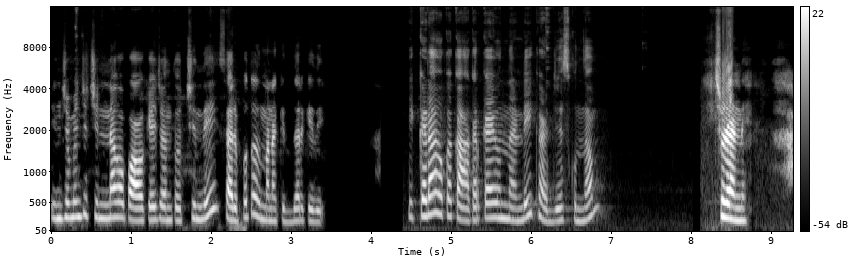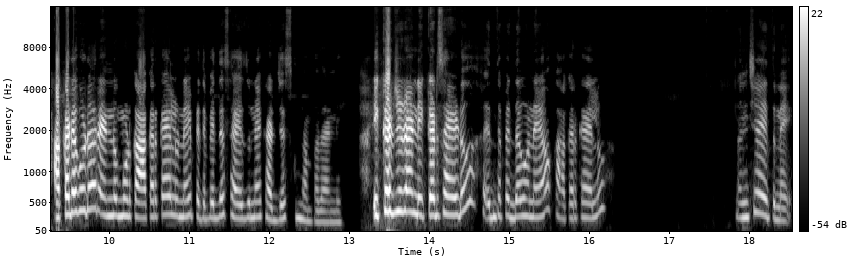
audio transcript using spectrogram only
ఇంచుమించు చిన్నగా పావు కేజీ అంత వచ్చింది. సరిపోతుంది మనకిద్దరికి ఇది ఇక్కడ ఒక కాకరకాయ ఉందండి. కట్ చేసుకుందాం. చూడండి. అక్కడ కూడా రెండు మూడు కాకరకాయలు ఉన్నాయి. పెద్ద పెద్ద సైజు ఉన్నాయి. కట్ చేసుకుందాం పదండి. ఇక్కడ చూడండి. ఇక్కడ సైడు ఎంత పెద్దగా ఉన్నాయో కాకరకాయలు. మంచిగా అవుతున్నాయి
